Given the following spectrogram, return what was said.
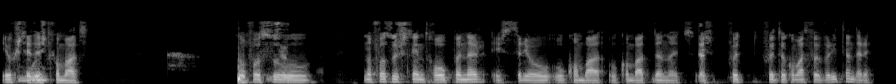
eu gostei muito. deste combate. Não fosse o, não fosse o excelente opener, este seria o, o, combate, o combate da noite. Este foi, foi o teu combate favorito, André?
